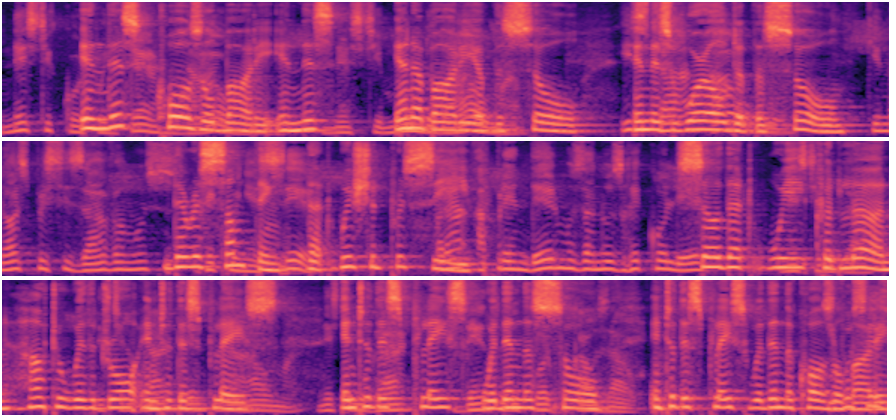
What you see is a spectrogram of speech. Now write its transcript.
In this causal body, in this inner body of the soul, in this world of the soul, que nós precisávamos there is something that we should perceive para aprendermos a nos recolher so that we could learn how to withdraw into this place, into this place within the soul, into this place within the causal body.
